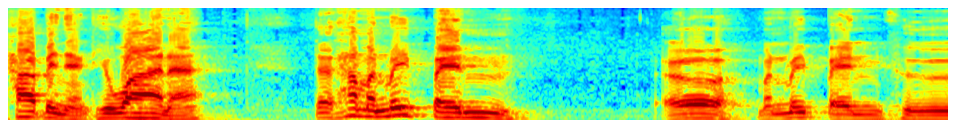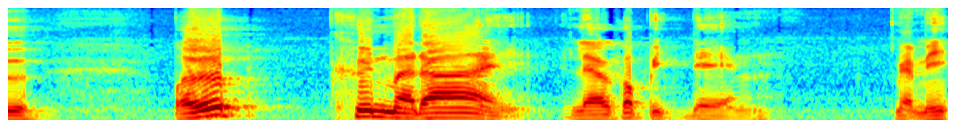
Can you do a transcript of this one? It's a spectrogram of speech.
ถ้าเป็นอย่างที่ว่านะ แต่ถ้ามันไม่เป็นเออมันไม่เป็นคือปุ๊บขึ้นมาได้แล้วก็ปิดแดงแบบนี้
